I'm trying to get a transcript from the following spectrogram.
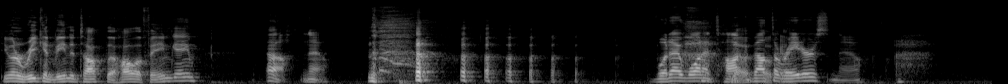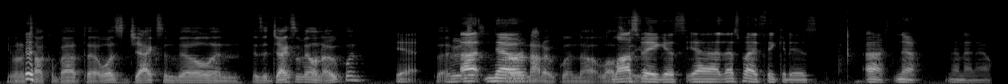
you want to reconvene to talk the Hall of Fame game? Oh no. Would I want to talk no? about okay. the Raiders? No. You want to talk about uh, what's Jacksonville and is it Jacksonville and Oakland? Yeah. Uh, no, or not Oakland, not Las, Las Vegas. Vegas. Yeah, that's what I think it is. Uh, no, no, no, no.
